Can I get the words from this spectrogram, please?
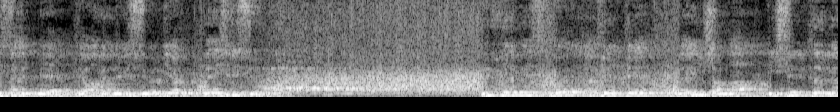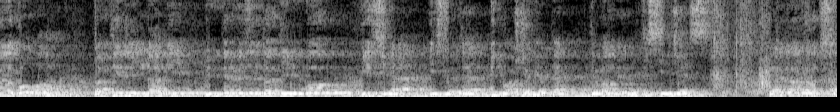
hizmet etmeye devam etmek istiyor diyor ve izin istiyor. Büyüklerimiz böyle takdir etti ve inşallah hiçbir kırgınlık olmadan takdiri ilahi, büyüklerimizin takdiri bu. Biz yine hizmete bir başka yerde devam etmek isteyeceğiz. Değerli arkadaşlar,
